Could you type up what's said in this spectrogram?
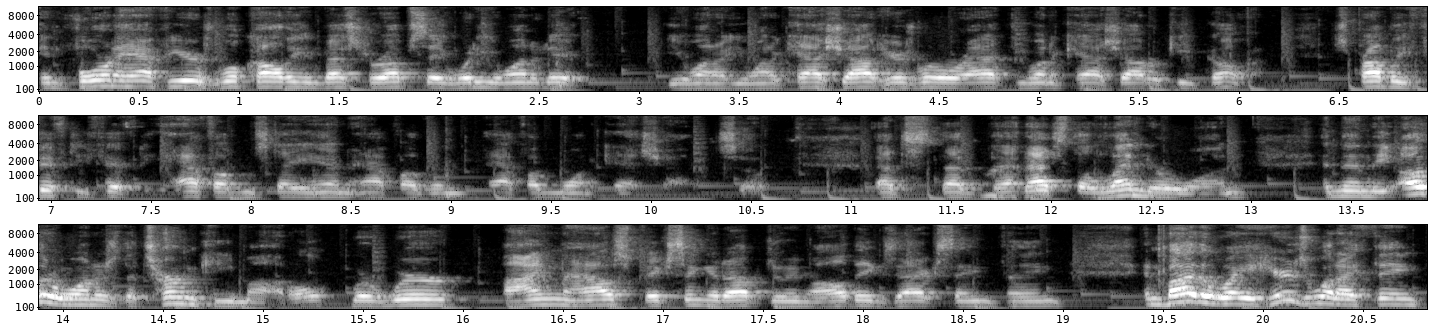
in four and a half years, we'll call the investor up, say, what do you want to do? You want to you want to cash out? Here's where we're at. Do you want to cash out or keep going? It's probably 50-50. Half of them stay in, half of them half of them want to cash out. So that's that, that that's the lender one. And then the other one is the turnkey model where we're buying the house, fixing it up, doing all the exact same thing. And by the way, here's what I think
